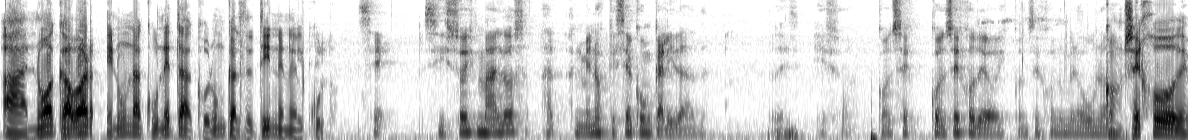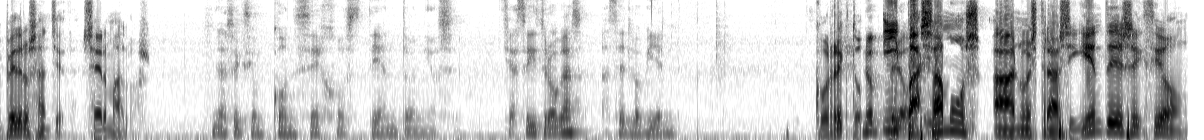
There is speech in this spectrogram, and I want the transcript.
a no acabar en una cuneta con un calcetín en el culo. Sí, si sois malos, al, al menos que sea con calidad. Entonces, eso. Conse- consejo de hoy, consejo número uno. Consejo de Pedro Sánchez, ser malos. La sección consejos de Antonio. Si hacéis drogas, hacedlo bien. Correcto. No, y eh, pasamos a nuestra siguiente sección.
